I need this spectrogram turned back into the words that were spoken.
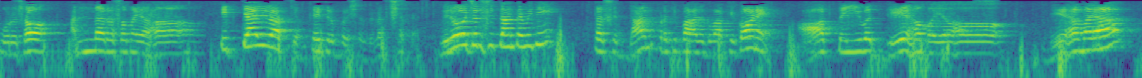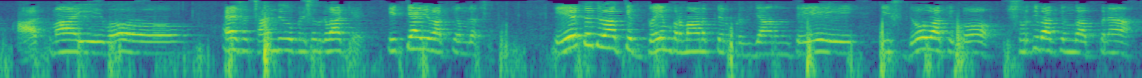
पुरुष अन्न रसमय इत्यादि वाक्य चैत्र परिषद है विरोचन सिद्धांत में सिद्धांत प्रतिपादक वाक्य कौन है? आत्म देहमय। देहमय आत्मा ऐसा छांद उपनिषद वाक्य इत्यादि वाक्य हम लक्ष्य एक वाक्य द्वयम प्रमाण प्रतिजानते इस दो वाक्य को श्रुति वाक्यों का अपना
